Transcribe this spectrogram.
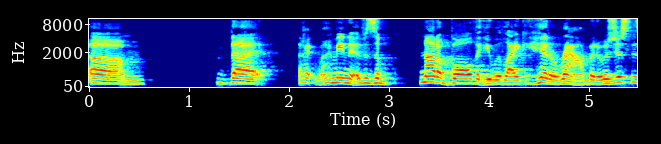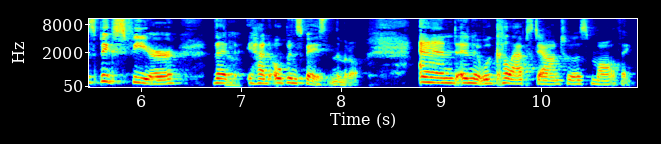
um, that I, I mean it was a not a ball that you would like hit around but it was just this big sphere that yeah. had open space in the middle and and it would collapse down to a small thing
